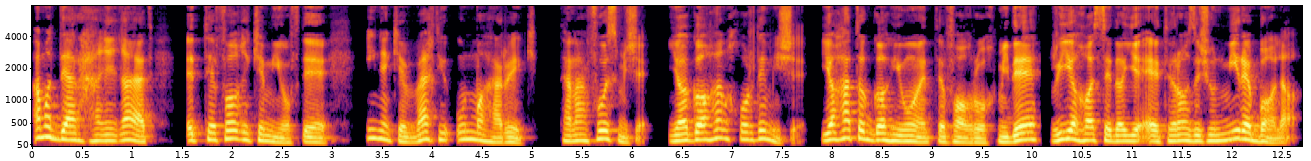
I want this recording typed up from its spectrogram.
اما در حقیقت اتفاقی که میفته اینه که وقتی اون محرک تنفس میشه یا گاهن خورده میشه یا حتی گاهی اون اتفاق رخ میده ریه ها صدای اعتراضشون میره بالا.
